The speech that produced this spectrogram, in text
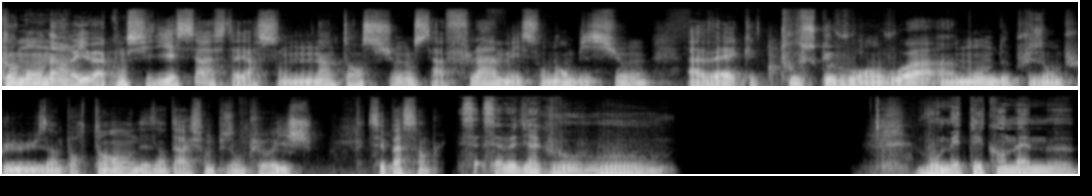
Comment on arrive à concilier ça, c'est-à-dire son intention, sa flamme et son ambition avec tout ce que vous renvoie un monde de plus en plus important, des interactions de plus en plus riches C'est pas simple. Ça, veut dire que vous, vous, mettez quand même euh,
